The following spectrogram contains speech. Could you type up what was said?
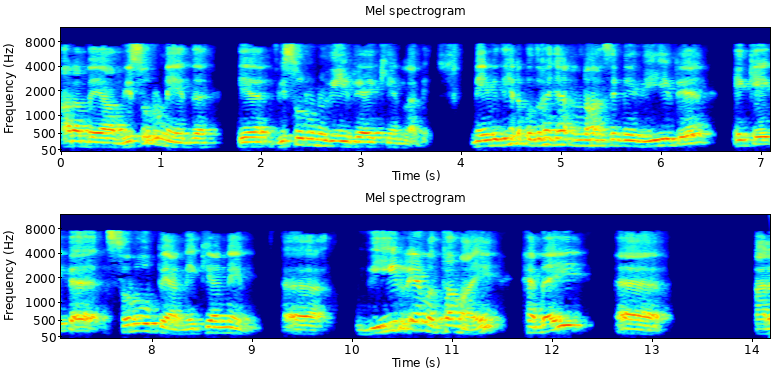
අරබයා විසුරුනේද? එය විසුරුණු වීරයයි කියන ලබේ. මේ විදිහට බුදුරජාණන් වහන්සේ මේ වීරය එක එක ස්වરૂපයන් ඒ කියන්නේ වීරයම තමයි හැබැයි අර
